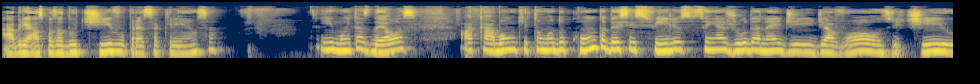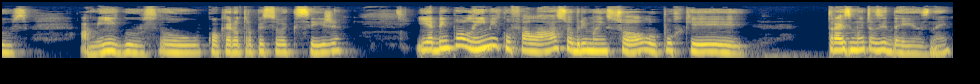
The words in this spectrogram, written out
abre aspas, adotivo para essa criança. E muitas delas acabam que tomando conta desses filhos sem ajuda né, de, de avós, de tios, amigos ou qualquer outra pessoa que seja. E é bem polêmico falar sobre mãe solo porque traz muitas ideias, né?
